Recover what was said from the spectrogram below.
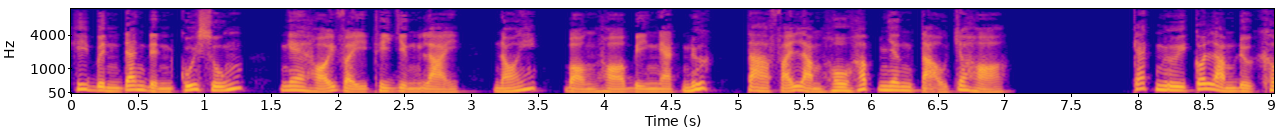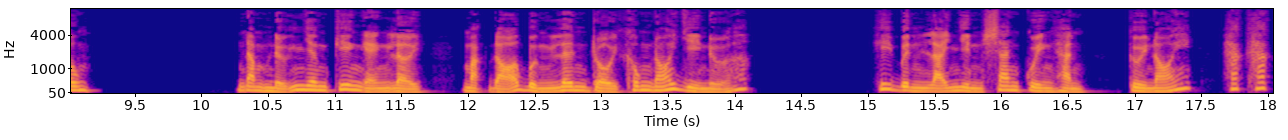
Hi Bình đang định cúi xuống, nghe hỏi vậy thì dừng lại, nói, bọn họ bị ngạt nước, ta phải làm hô hấp nhân tạo cho họ. Các ngươi có làm được không? Năm nữ nhân kia nghẹn lời, mặt đỏ bừng lên rồi không nói gì nữa. Hi Bình lại nhìn sang quyền hành, cười nói, hắc hắc,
